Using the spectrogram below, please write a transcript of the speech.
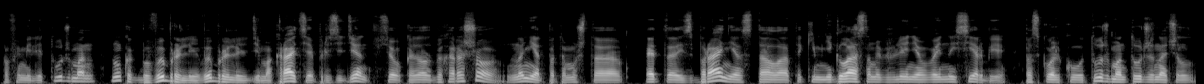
по фамилии Туджман. Ну, как бы выбрали, выбрали, демократия, президент, все, казалось бы, хорошо, но нет, потому что это избрание стало таким негласным объявлением войны Сербии, поскольку Туджман тут же начал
